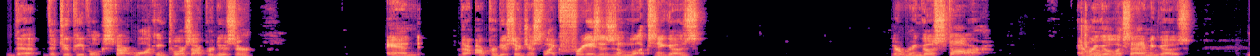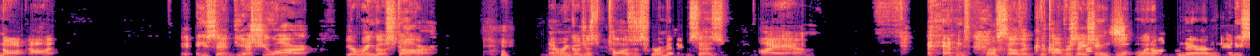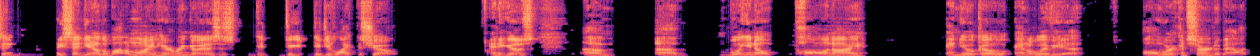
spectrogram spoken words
the the two people start walking towards our producer, and the, our producer just like freezes and looks, and he goes, "You're Ringo Starr." And Ringo looks at him and goes, "No, I'm not." He said, "Yes, you are. You're Ringo Starr." and Ringo just pauses for a minute and says, "I am." And so the, the conversation w- went on from there, and, and he said, he said, you know, the bottom line here, Ringo, is, is did do you, did you like the show? And he goes, um, um, well, you know, Paul and I, and Yoko and Olivia, all we're concerned about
